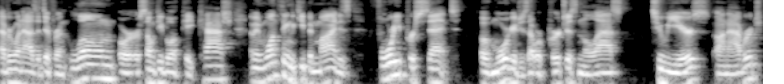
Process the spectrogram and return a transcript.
Everyone has a different loan, or, or, some people have paid cash. I mean, one thing to keep in mind is 40% of mortgages that were purchased in the last two years on average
